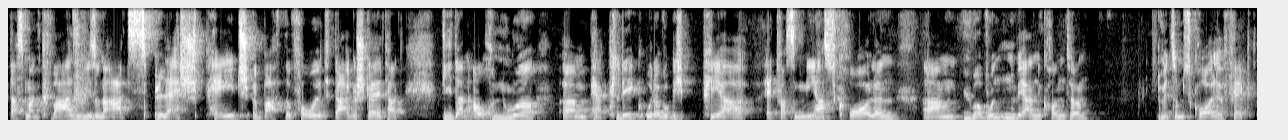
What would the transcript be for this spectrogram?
dass man quasi wie so eine Art Splash-Page above the fold dargestellt hat, die dann auch nur ähm, per Klick oder wirklich per etwas mehr Scrollen ähm, überwunden werden konnte mit so einem Scroll-Effekt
